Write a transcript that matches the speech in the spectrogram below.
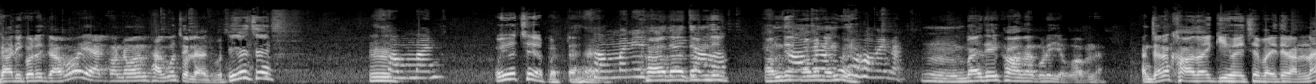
গাড়ি করে যাব এক ঘণ্টার মতন থাকব চলে আসব ঠিক আছে? হুম। সম্মান। ওই হচ্ছে ব্যাপারটা হ্যাঁ। খাওয়া দাওয়া তো আমাদের। আমাদের হবে না হুম বাড়িতেই খাওয়া দাওয়া করে যাব আমরা। জানো খাওয়া দাওয়ায় কি হয়েছে বাড়িতে রান্না?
